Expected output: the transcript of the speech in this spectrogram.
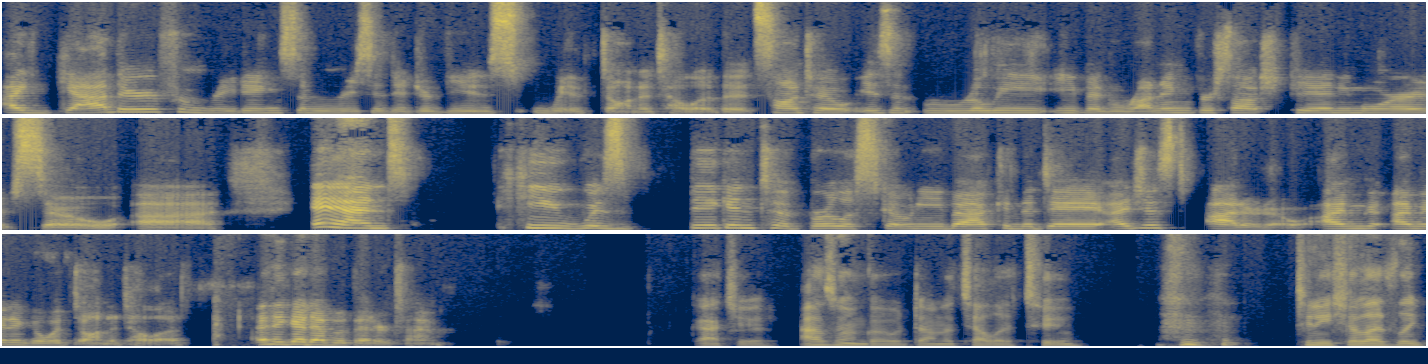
I gather from reading some recent interviews with Donatella that Santo isn't really even running Versace anymore. So, uh, and he was big into Berlusconi back in the day. I just, I don't know. I'm, I'm going to go with Donatella. I think I'd have a better time. Got you. I was going to go with Donatella too. Tanisha Leslie.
